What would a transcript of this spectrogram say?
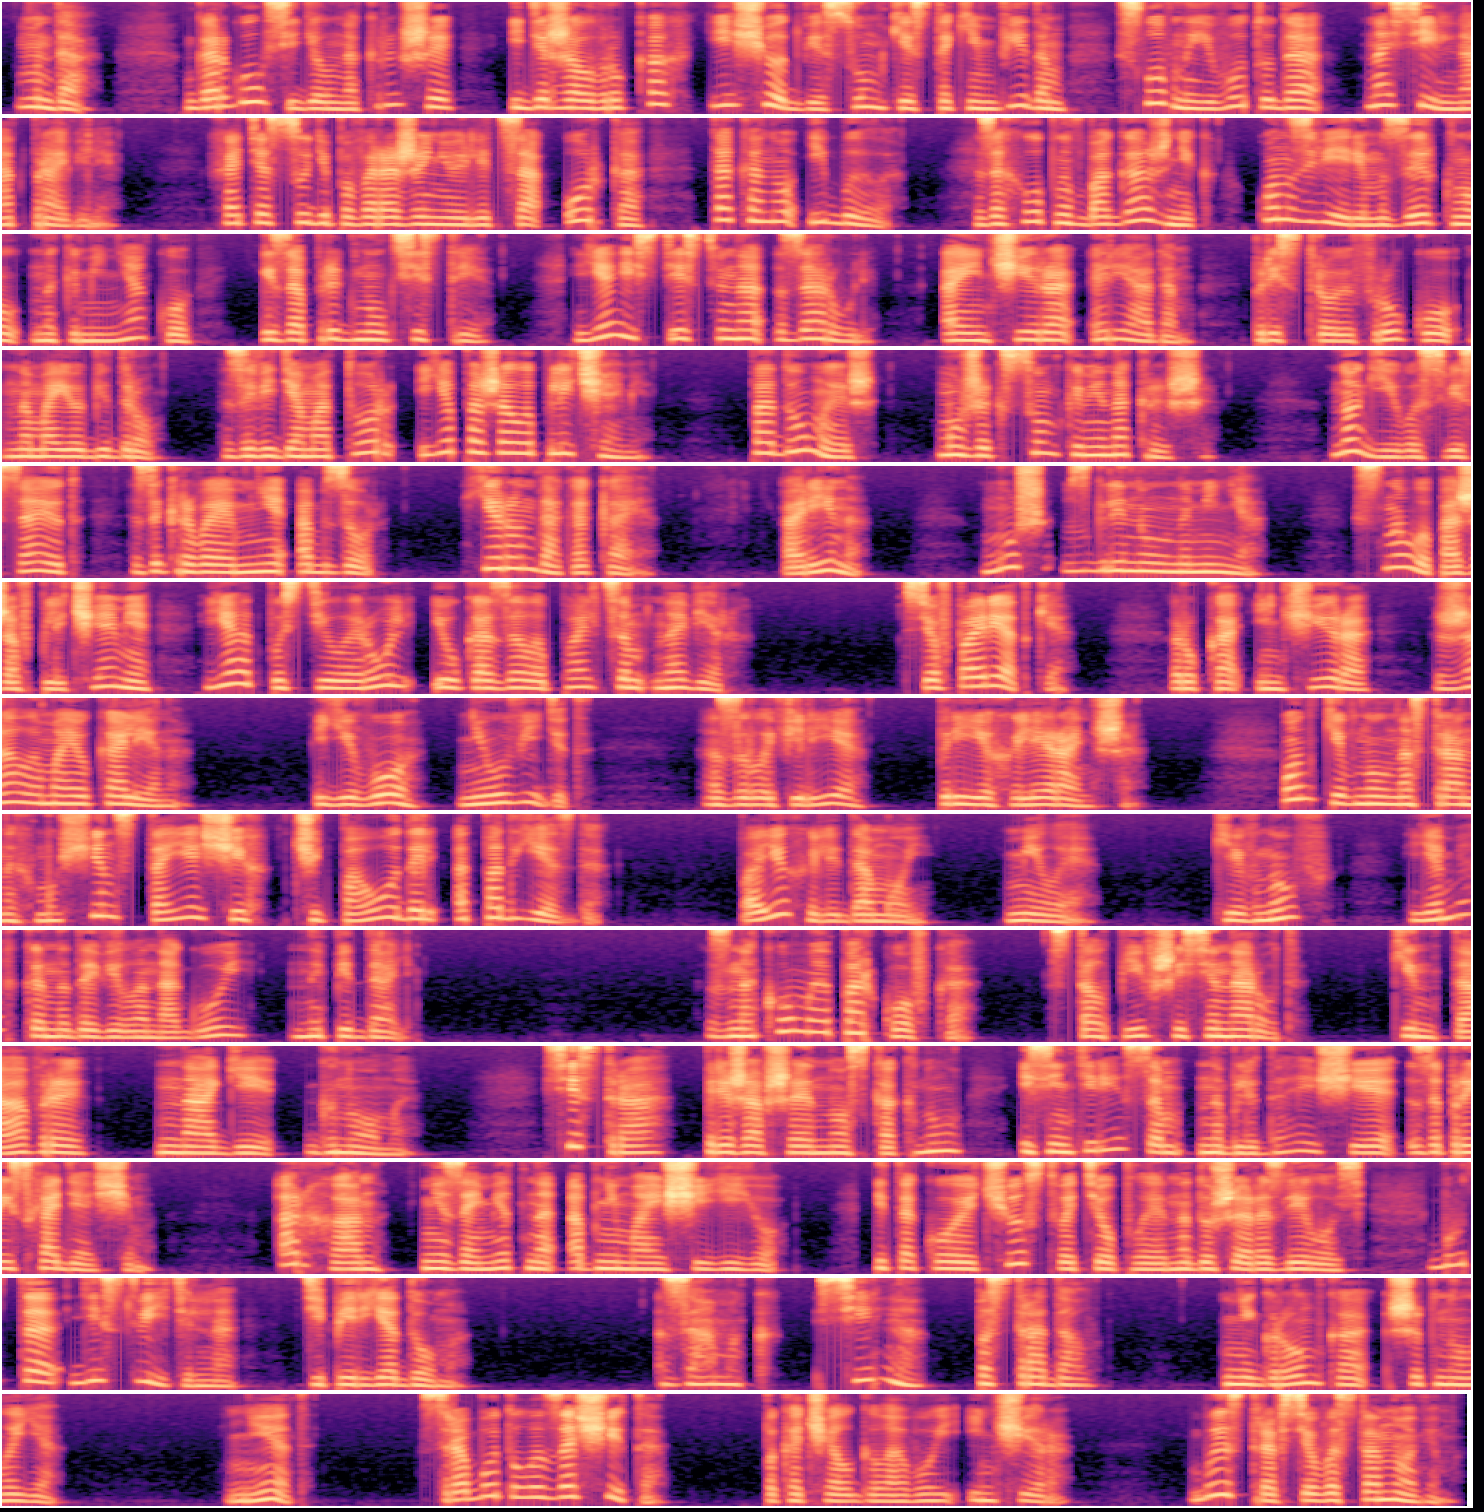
Мда, Горгул сидел на крыше и держал в руках еще две сумки с таким видом, словно его туда насильно отправили. Хотя, судя по выражению лица орка, так оно и было. Захлопнув багажник, он зверем зыркнул на каменяку и запрыгнул к сестре. Я, естественно, за руль, а Инчира рядом, пристроив руку на моё бедро. Заведя мотор, я пожала плечами. Подумаешь, мужик с сумками на крыше. Ноги его свисают, закрывая мне обзор. Ерунда какая. Арина. Муж взглянул на меня. Снова пожав плечами, я отпустила руль и указала пальцем наверх. Все в порядке». Рука Инчира сжала моё колено. «Его не увидит. Залафилье приехали раньше». Он кивнул на странных мужчин, стоящих чуть поодаль от подъезда. «Поехали домой, милая». Кивнув, я мягко надавила ногой на педаль. Знакомая парковка, столпившийся народ, кентавры, наги, гномы. Сестра, прижавшая нос к окну и с интересом наблюдающая за происходящим. Архан, незаметно обнимающий ее. И такое чувство теплое на душе разлилось, будто действительно теперь я дома. «Замок сильно пострадал?» — негромко шепнула я. «Нет, сработала защита», — покачал головой Инчира. «Быстро все восстановим».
